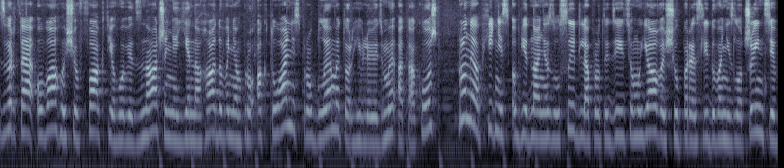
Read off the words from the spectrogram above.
звертає увагу, що факт його відзначення є нагадуванням про актуальність проблеми торгівлі людьми, а також про необхідність об'єднання зусиль для протидії цьому явищу, переслідуванні злочинців,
